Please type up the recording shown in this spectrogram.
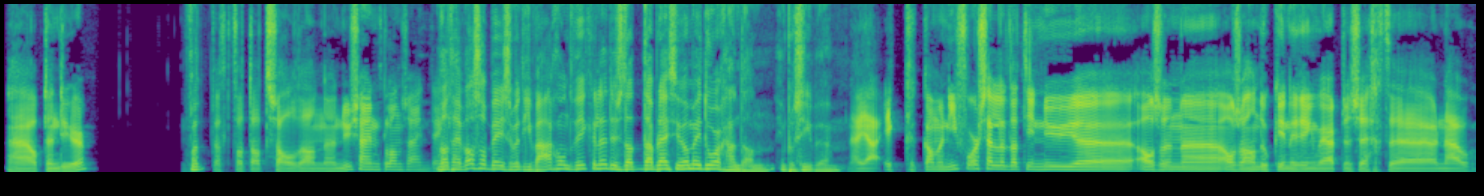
uh, op den duur. wat, dat, wat dat zal dan nu zijn plan zijn. Denk want hij was al bezig met die wagen ontwikkelen, dus dat, daar blijft hij wel mee doorgaan dan, in principe. Nou ja, ik kan me niet voorstellen dat hij nu als, een, als een handdoek in de ring werpt en zegt, nou,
